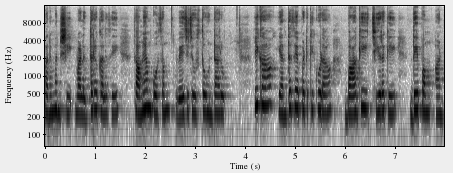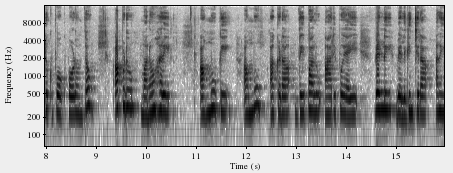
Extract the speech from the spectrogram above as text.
పని మనిషి వాళ్ళిద్దరూ కలిసి సమయం కోసం వేచి చూస్తూ ఉంటారు. ఇక ఎంతసేపటికి కూడా బాగి చీరకి దీపం అంటుకుపోకపోవడంతో అప్పుడు మనోహరి అమ్ముకి అమ్ము అక్కడ దీపాలు ఆరిపోయాయి వెళ్ళి వెలిగించిరా అని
